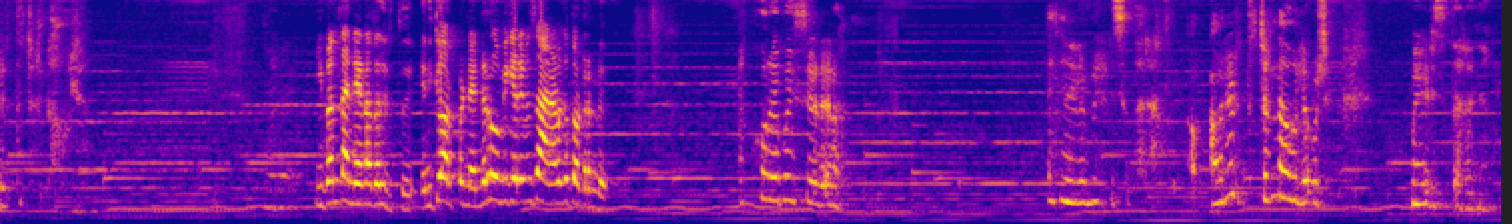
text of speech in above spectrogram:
എടുത്തിട്ടുണ്ടാവില്ല ഇവൻ തന്നെയാണ് അത് എടുത്തത്. എനിക്ക് ഉറപ്പുണ്ട്. എന്റെ റൂമിൽ കയറി ഇവൻ സാധനങ്ങളൊക്കെ തൊട്ടുണ്ട് കുറെ പൈസ ഇടണം. എങ്ങനെയാലും മേടിച്ചു തരാം. അവനെടുത്തിട്ടുണ്ടാവില്ല പക്ഷെ മേടിച്ചു തരാം ഞാൻ.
